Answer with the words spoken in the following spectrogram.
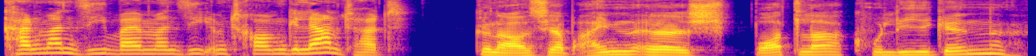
kann man sie, weil man sie im Traum gelernt hat. Genau, also ich habe einen äh, Sportler-Kollegen,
